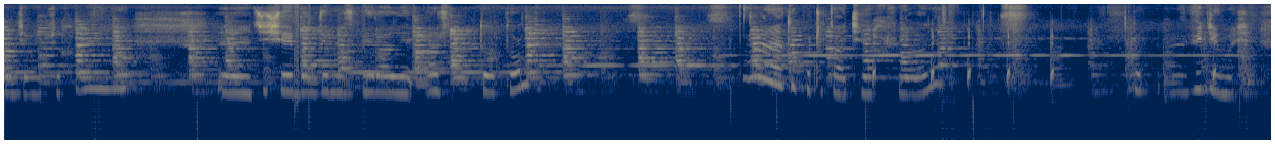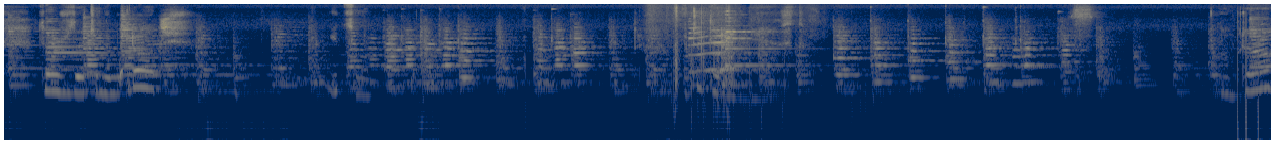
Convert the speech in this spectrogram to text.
będziemy przechodzili. Yy, dzisiaj będziemy zbierali aż dotąd. Ale to poczekajcie chwilę, widzimy się. To już zaczynamy grać. I co? Dobra.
